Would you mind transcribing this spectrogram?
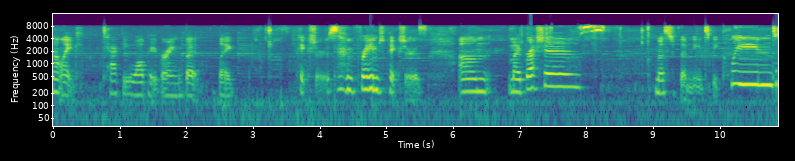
Not like tacky wallpapering, but like pictures, framed pictures. Um, my brushes, most of them need to be cleaned.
